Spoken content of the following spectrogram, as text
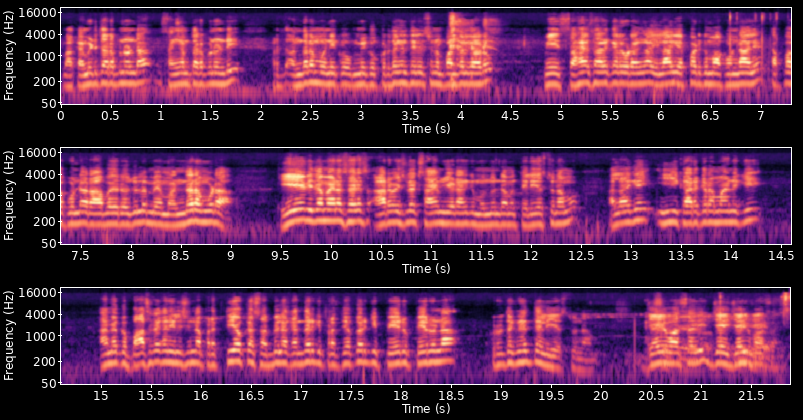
మా కమిటీ తరపు నుండి సంఘం తరపు నుండి అందరం నీకు మీకు కృతజ్ఞతలు తెలుస్తున్న పంతులు గారు మీ సహాయ సహకారాలు కూడా ఇలాగే ఎప్పటికీ మాకు ఉండాలి. తప్పకుండా రాబోయే రోజుల్లో మేము అందరం కూడా ఏ విధమైన సరే ఆరోగ్యలకు సాయం చేయడానికి ముందుంటామని తెలియజేస్తున్నాము. అలాగే ఈ కార్యక్రమానికి ఆమె యొక్క బాసటగా నిలిచిన ప్రతి ఒక్క సభ్యులకు అందరికీ ప్రతి ఒక్కరికి పేరు పేరున కృతజ్ఞత తెలియజేస్తున్నాము. జై వాసవి జై జై వాసవి.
